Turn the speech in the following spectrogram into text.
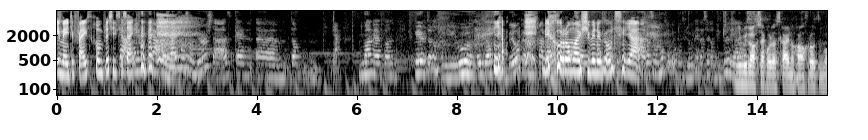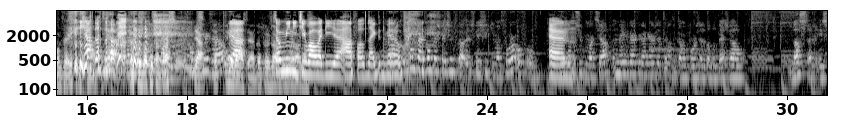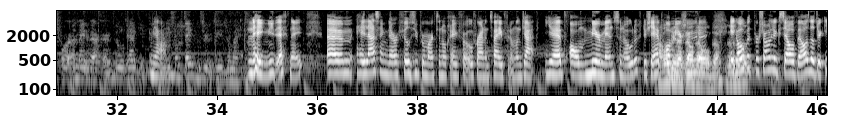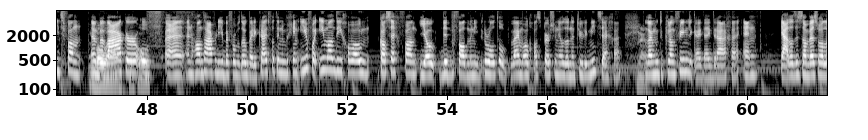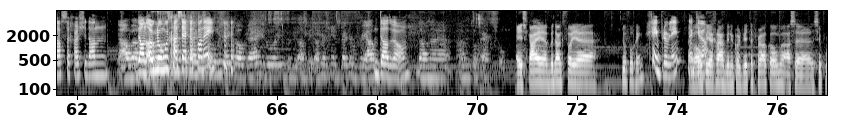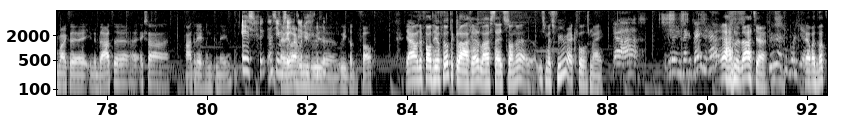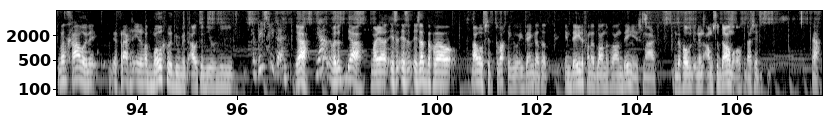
1,50 meter om precies te zijn. en- ja, als jij voor zo'n deur staat en ehm, dat ja, mannen van 40 van die, oeh, weet je wel, van Ja. die bulken, en dan gaan Die grom als je binnenkomt. Ja, Ja, dat ze een op moeten doen en dat ze dat niet willen. Ja, Je moet wel gezegd worden dat Sky nogal een grote mond heeft. dus ja nou, dat wel. Ja, Dat komt wel goed van pas. Ja, dat, inderdaad. Ja. dat Zo'n mini chihuahua die eh, aanvalt, lijkt het Ja, meer op. Komt daar, komt daar specifiek, eh, specifiek iemand voor? Of, of Ehm, wil je dat de supermarkt zelf een medewerker daar neerzetten? Want ik kan me voorstellen dat het best wel lastig is voor een medewerker. Ik bedoel, ja, je Ja. voor getekend natuurlijk toen je zo mee. Nee, niet echt, nee. Ehm, helaas zijn daar veel supermarkten nog even over aan het twijfelen. Want ja, je hebt al meer mensen nodig. Dus je hebt al je meer daar zelf uren. wel op dan? Dat Ik hoop het persoonlijk zelf wel. Dat er iets van een boa, bewaker of eh, een handhaver die je bijvoorbeeld ook bij de kruidvat in het begin. In ieder geval iemand die gewoon kan zeggen van... Yo, dit bevalt me niet, rolt op. Wij mogen als personeel dat natuurlijk niet zeggen. Nee. Want wij moeten klantvriendelijkheid uitdragen. En ja, dat is dan best wel lastig als je dan... Nou, wel, Dan ook nog moet gaan zeggen van, hé. hè. Ik bedoel, je- als, als mensen geen respect hebben voor jou, Dat wel. dan eh houdt het toch ergens op. Hey Sky, eh, bedankt voor je toevoeging. Geen probleem, En we dankjewel. hopen je graag binnenkort weer te verwelkomen als eh supermarkten inderdaad extra maatregelen moeten nemen. Is goed, dan Ik zien ben we heel erg zeker benieuwd hoe je, hoe je dat bevalt. Ja, want er valt heel veel te klagen hè, de laatste tijd, Sanne. Iets met vuurwerk volgens mij. Ja, iedereen is lekker bezig, hè? Ja, inderdaad ja. Vuurwerkverbodje. Ja, wat, wat, wat gaan we? Nee, de vraag is eerder, wat mogen we doen met oud en nieuw? Nu, Kabiet schieten. ja, Ja. maar, dat, ja. maar ja, is, is, is dat nog wel waar we op zitten te wachten? Ik, bedoel, ik denk dat dat in delen van het land nog wel een ding is. Maar in, bijvoorbeeld in een Amsterdam of daar zit... Ja,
